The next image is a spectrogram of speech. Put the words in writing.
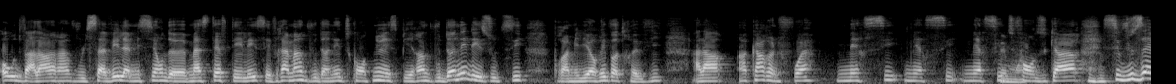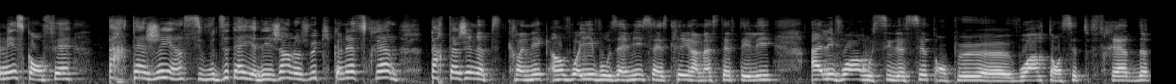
haute valeur. hein. Vous le savez, la mission de Mastef Télé, c'est vraiment de vous donner du contenu inspirant, de vous donner des outils pour améliorer votre vie. Alors, encore une fois, merci, merci, merci du moi. fond du cœur. Si vous aimez ce qu'on fait, partagez. Hein? Si vous dites, Hey, il y a des gens, là, je veux qu'ils connaissent Fred, partagez notre petite chronique, envoyez vos amis s'inscrire à Mastef Télé. Allez voir aussi le site. On peut euh, voir ton site Fred.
